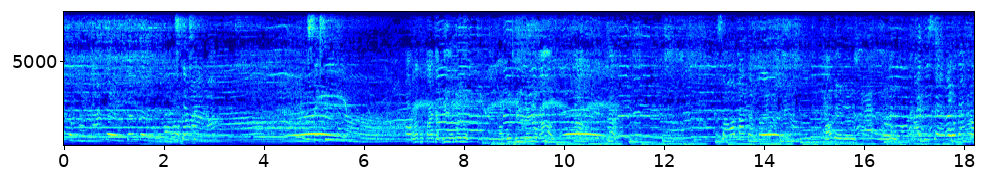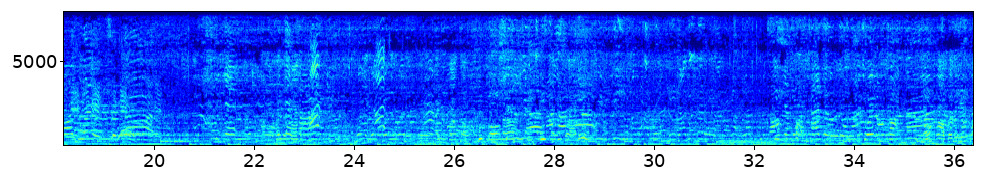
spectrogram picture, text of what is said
วยอุดหนุนร้านดื่มเครื่องดื่มเซ็กซี่เนาะเซ็กซี่กันหน่อยออกรับสไตล์จากพี่เขาด้วยลูก ขอบคุณพี่ด้วยลูกอ้าวจ้าซ้อมมาแต่มือขอเองเลยเฮ้ยให้พิเศษโอ้แบงค์ร้อยด้วยสุดยอดพี่เก่งให้พี่ประเก่งกันนะให้ประกันกับลูกน้องนะเป็นทุนการศึกษาด้วย You're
